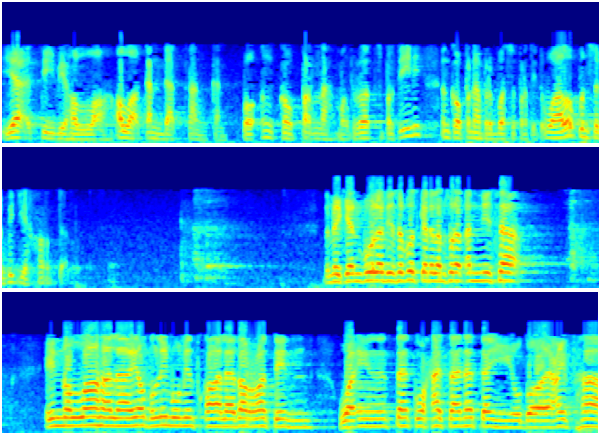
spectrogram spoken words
ya'ti bihallah Allah akan datangkan bahwa engkau pernah berbuat seperti ini, engkau pernah berbuat seperti itu, walaupun sebiji khardal. Demikian pula disebutkan dalam surat An-Nisa, Inna Allah la yadlimu mithqala dharratin wa in taku hasanatan yudha'ifha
